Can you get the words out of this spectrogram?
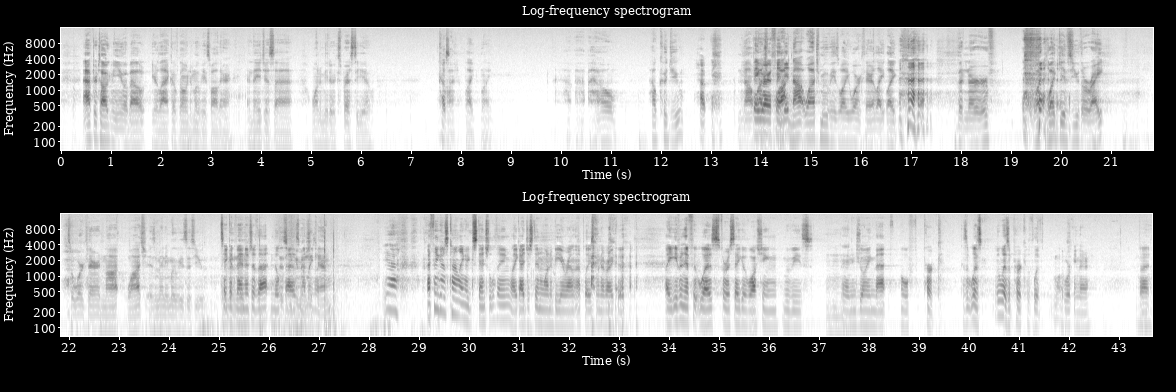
after talking to you about your lack of going to movies while there, and they just uh, wanted me to express to you, God, like, like, how, how, how could you How, not They watch, were wa- offended? not watch movies while you work there? Like, like, the nerve. What, what gives you the right to work there and not watch as many movies as you take humanly- advantage of that, milk as that as much as I can. can. Yeah, I think it was kind of like an existential thing. Like I just didn't want to be around that place whenever I could. Like even if it was for the sake of watching movies Mm-hmm. and enjoying that whole perk, because it was it was a perk of live, of working there. But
